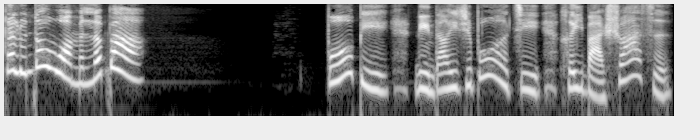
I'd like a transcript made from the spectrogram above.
该轮到我们了吧？波比领到一只簸箕和一把刷子，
